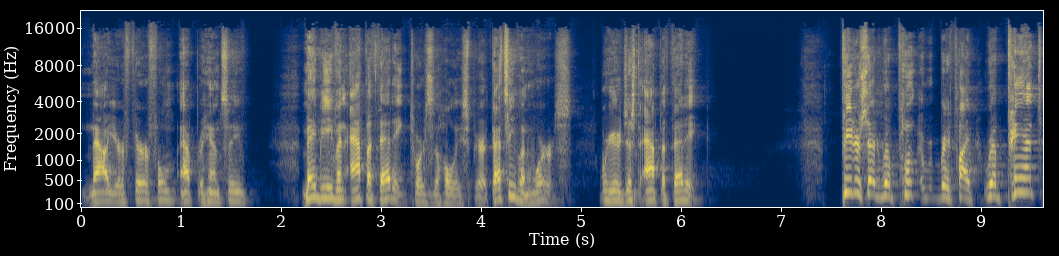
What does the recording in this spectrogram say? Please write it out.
now you're fearful, apprehensive, maybe even apathetic towards the Holy Spirit. That's even worse, where you're just apathetic Peter said, replied, repent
